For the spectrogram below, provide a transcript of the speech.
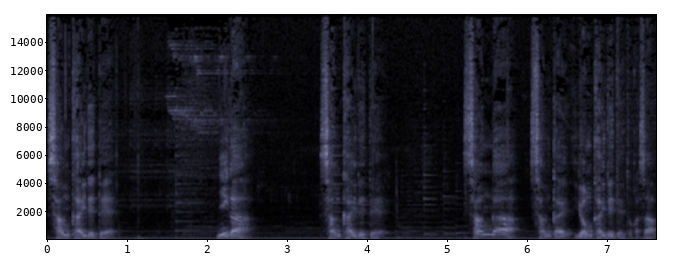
3回出て2が3回出て3が3回4回出てとかさ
